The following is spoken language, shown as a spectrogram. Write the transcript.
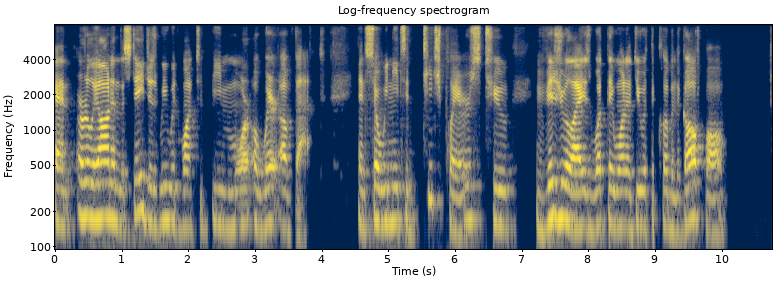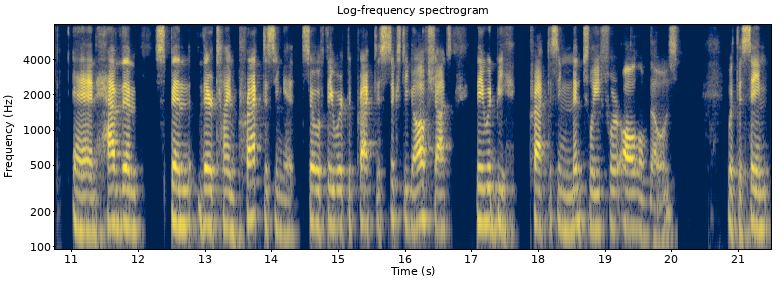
And early on in the stages, we would want to be more aware of that. And so we need to teach players to visualize what they want to do with the club and the golf ball and have them spend their time practicing it. So if they were to practice 60 golf shots, they would be practicing mentally for all of those with the same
